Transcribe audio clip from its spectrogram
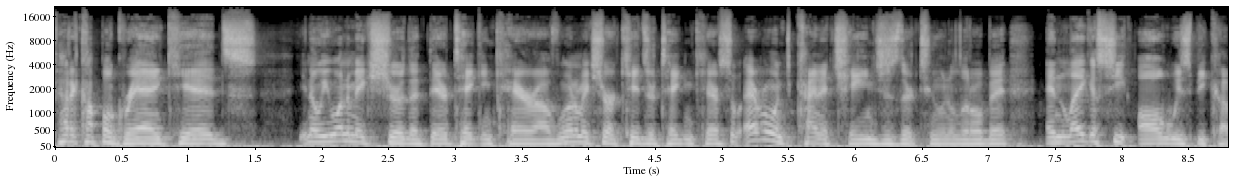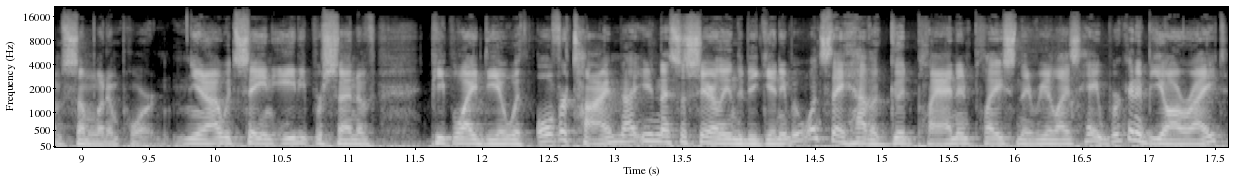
Had a couple grandkids. You know, we want to make sure that they're taken care of. We want to make sure our kids are taken care of. So everyone kind of changes their tune a little bit. And legacy always becomes somewhat important. You know, I would say in 80% of people I deal with over time, not necessarily in the beginning, but once they have a good plan in place and they realize, hey, we're going to be all right.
